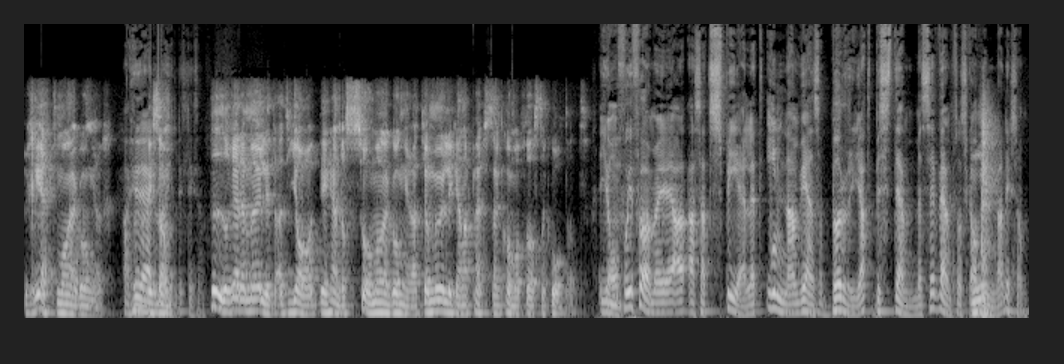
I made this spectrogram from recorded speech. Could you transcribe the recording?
rätt många gånger. Ja, hur är liksom, det möjligt? Liksom? Hur är det möjligt att jag, det händer så många gånger att jag möjligen när patchen kommer första kortet? Jag får ju för mig alltså, att spelet innan vi ens har börjat bestämmer sig vem som ska mm. vinna liksom.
